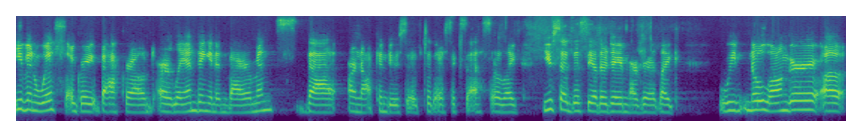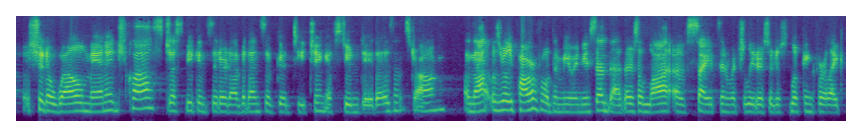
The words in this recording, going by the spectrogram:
even with a great background are landing in environments that are not conducive to their success. Or like you said this the other day margaret like we no longer uh, should a well managed class just be considered evidence of good teaching if student data isn't strong. And that was really powerful to me when you said that. There's a lot of sites in which leaders are just looking for like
